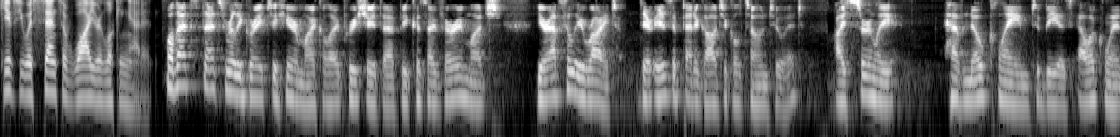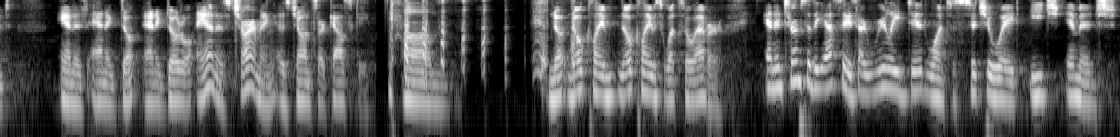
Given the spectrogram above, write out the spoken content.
gives you a sense of why you're looking at it Well, that's that's really great to hear, Michael. I appreciate that because I very much. You're absolutely right. There is a pedagogical tone to it. I certainly have no claim to be as eloquent and as anecdo- anecdotal and as charming as John Szarkowski. Um, no, no claim, no claims whatsoever. And in terms of the essays, I really did want to situate each image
